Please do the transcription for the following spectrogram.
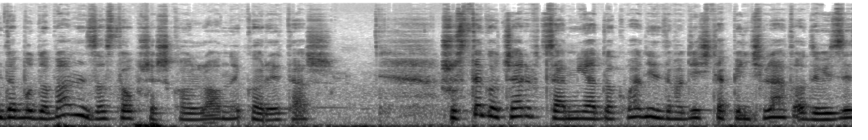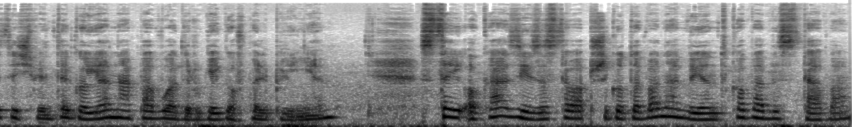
dobudowany został przeszkolony korytarz. 6 czerwca mija dokładnie 25 lat od wizyty świętego Jana Pawła II w Pelplinie. Z tej okazji została przygotowana wyjątkowa wystawa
